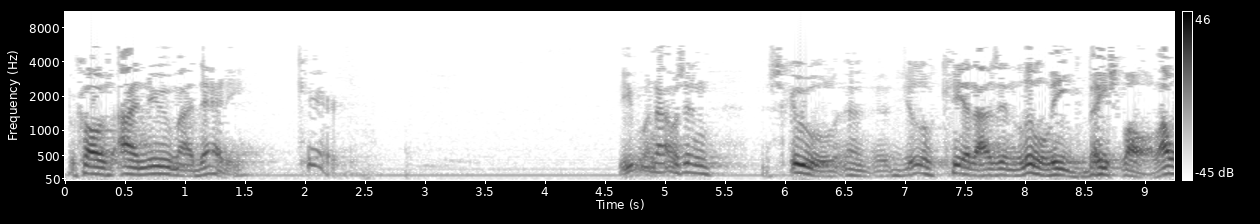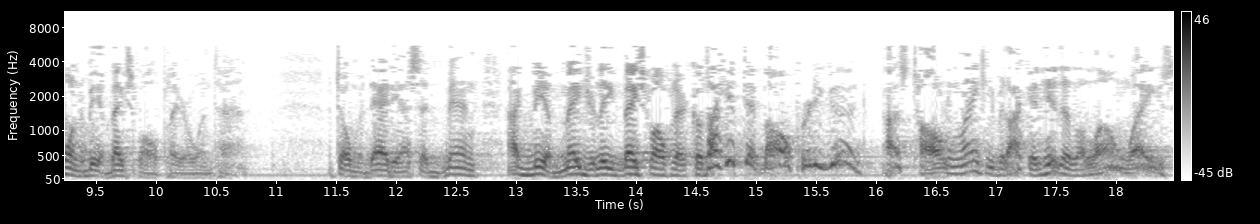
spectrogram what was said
because I knew my daddy cared. Even when I was in school, uh, a little kid, I was in Little League baseball. I wanted to be a baseball player one time. I told my daddy, I said, man, I could be a major league baseball player because I hit that ball pretty good. I was tall and lanky, but I could hit it a long ways.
